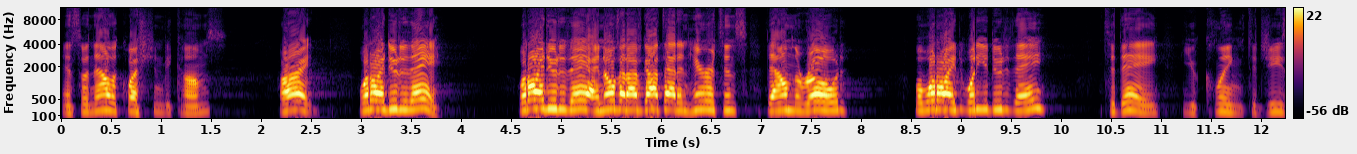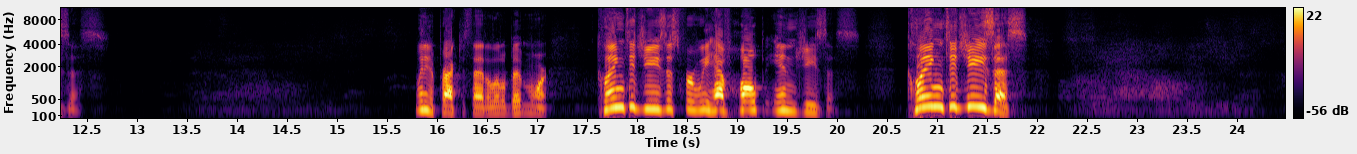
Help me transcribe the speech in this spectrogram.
And so now the question becomes all right, what do I do today? What do I do today? I know that I've got that inheritance down the road. Well, what do, I, what do you do today? Today, you cling to Jesus. We need to practice that a little bit more. Cling to Jesus, for we have hope in Jesus. Cling to Jesus.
